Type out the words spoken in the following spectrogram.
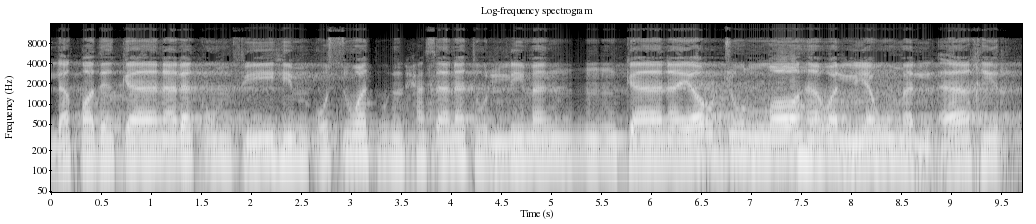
لقد كان لكم فيهم أسوة حسنة لمن كان يرجو الله واليوم الآخر.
